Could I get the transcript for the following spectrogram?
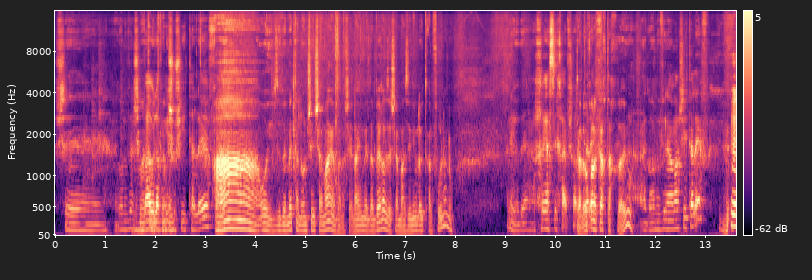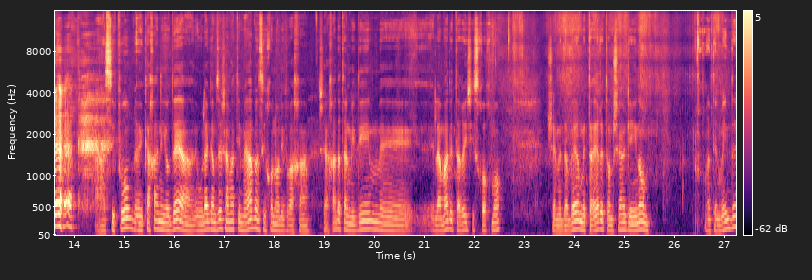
שבאו אליו מישהו שהתעלף. אה, אוי, זה באמת על עונשי שמיים, אבל השאלה אם נדבר על זה, שהמאזינים לא יתעלפו לנו. אני יודע, אחרי השיחה אפשר להתעלף. אתה לא יכול לקחת אחריות. הגאון מווילנה אמר שהתעלף. הסיפור, ככה אני יודע, אולי גם זה שמעתי מאבא, זיכרונו לברכה, שאחד התלמידים אה, למד את הרישיס חוכמו, שמדבר, מתאר את עונשי הגיהינום. התלמיד אה,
